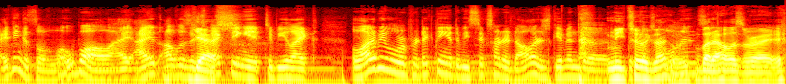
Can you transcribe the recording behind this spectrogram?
I think it's a low ball. I I, I was Yes. expecting it to be like a lot of people were predicting it to be six hundred dollars given the Me the too, exactly. but I was right.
